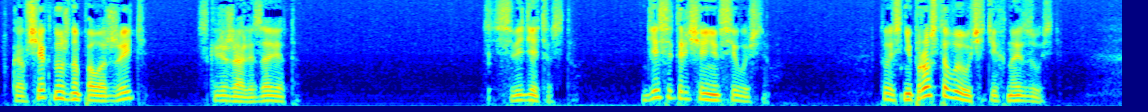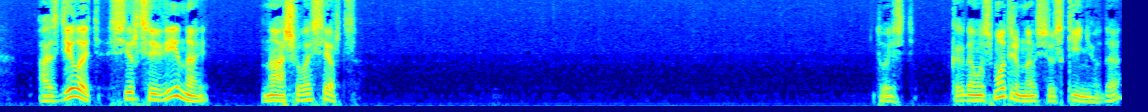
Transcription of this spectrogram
В ковчег нужно положить скрижали завета. Свидетельство. Десять речений Всевышнего. То есть не просто выучить их наизусть, а сделать сердцевиной нашего сердца. То есть, когда мы смотрим на всю скинию, да,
